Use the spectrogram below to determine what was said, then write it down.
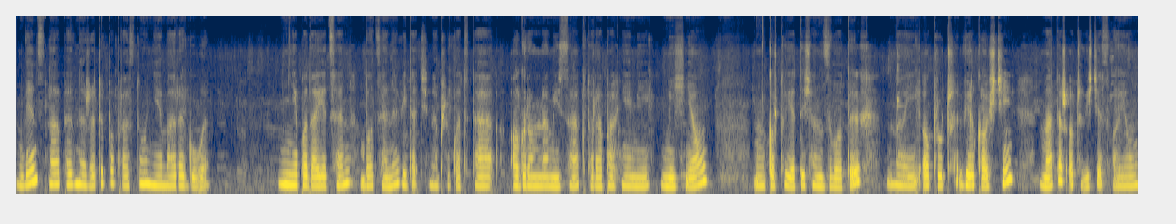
Więc na pewne rzeczy po prostu nie ma reguły. Nie podaję cen, bo ceny widać. Na przykład ta ogromna misa, która pachnie mi miśnią, kosztuje 1000 zł. No i oprócz wielkości ma też oczywiście swoją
